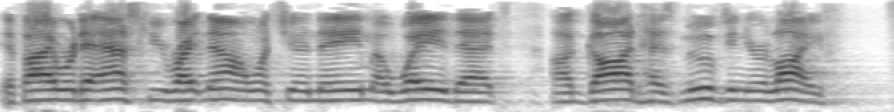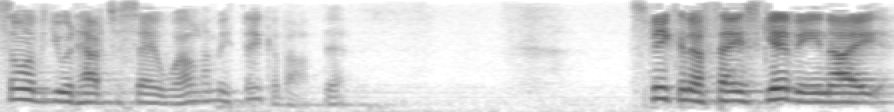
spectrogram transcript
If I were to ask you right now, I want you to name a way that uh, God has moved in your life. Some of you would have to say, well, let me think about this. Speaking of Thanksgiving, I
